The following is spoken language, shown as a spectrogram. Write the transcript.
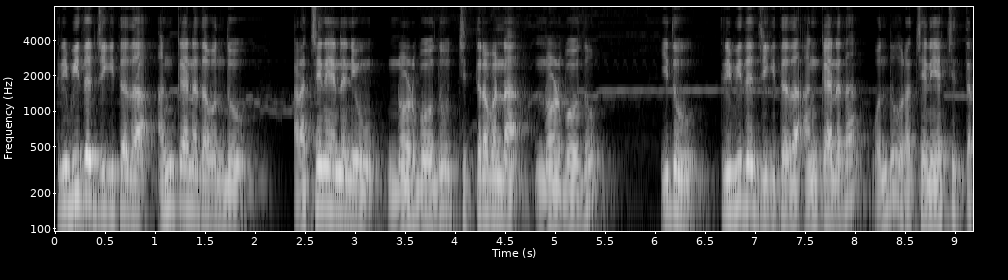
ತ್ರಿವಿಧ ಜಿಗಿತದ ಅಂಕನದ ಒಂದು ರಚನೆಯನ್ನು ನೀವು ನೋಡ್ಬೋದು ಚಿತ್ರವನ್ನು ನೋಡ್ಬೋದು. ಇದು ತ್ರಿವಿಧ ಜಿಗಿತದ ಅಂಕನದ ಒಂದು ರಚನೆಯ ಚಿತ್ರ.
